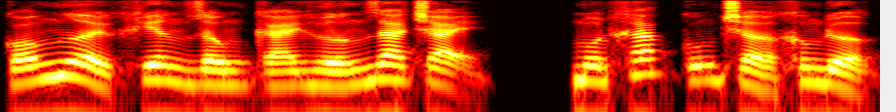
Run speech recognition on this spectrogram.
có người khiêng giống cái hướng ra chạy, một khắc cũng chờ không được.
